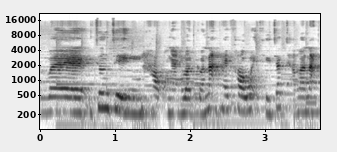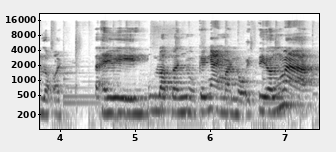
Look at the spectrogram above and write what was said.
Về chương trình học ngành luật có nặng hay không ấy, thì chắc chắn là nặng rồi. Tại vì luật là một cái ngành mà nổi tiếng là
